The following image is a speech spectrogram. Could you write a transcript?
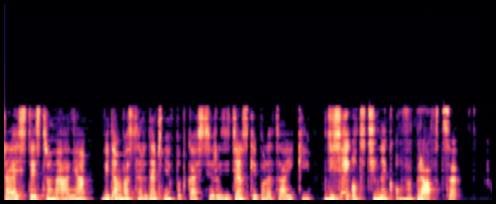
Cześć, z tej strony Ania. Witam Was serdecznie w podcaście Rodzicielskie Polecajki. Dzisiaj odcinek o wyprawce.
